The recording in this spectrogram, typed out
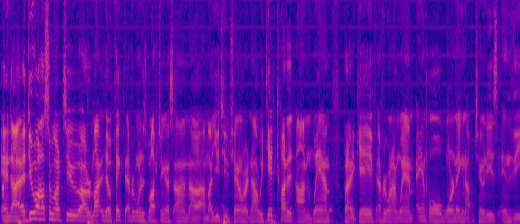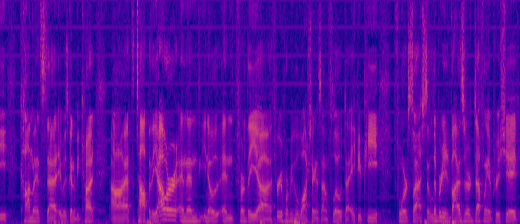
And uh, I do also want to uh, remind, know, thank everyone who's watching us on uh, on my YouTube channel right now. We did cut it on Wham, but I gave everyone on Wham ample warning and opportunities in the comments that it was going to be cut uh, at the top of the hour, and then you know, and for the uh, three or four people watching us on Flote.app forward slash the Liberty Advisor. Definitely appreciate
